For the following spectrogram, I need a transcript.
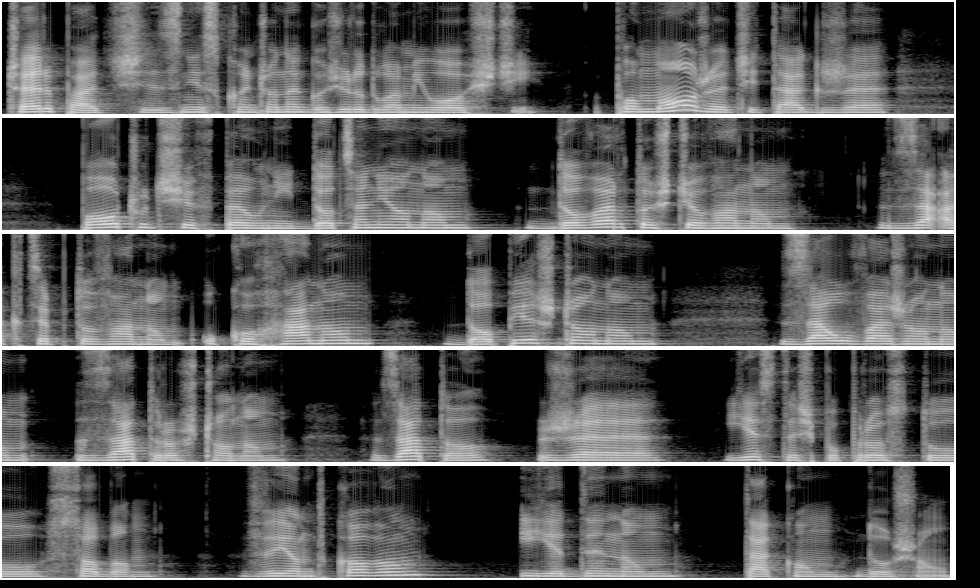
czerpać z nieskończonego źródła miłości, pomoże ci także poczuć się w pełni docenioną, dowartościowaną, zaakceptowaną, ukochaną, dopieszczoną, zauważoną, zatroszczoną za to, że jesteś po prostu sobą, wyjątkową i jedyną taką duszą.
